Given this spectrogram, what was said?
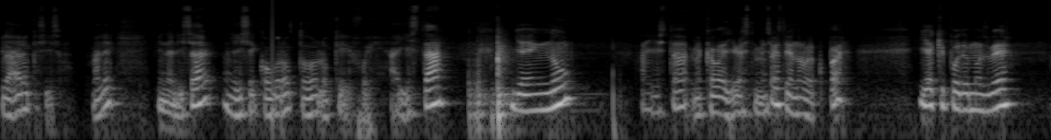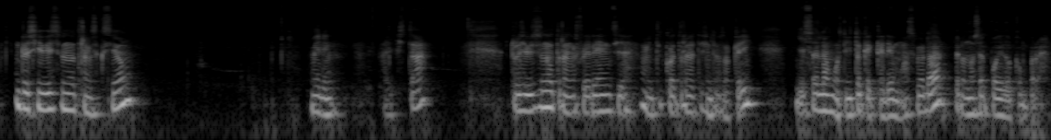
Claro que se hizo, ¿vale? Finalizar, y ahí se cobró todo lo que fue. Ahí está. Ya en nu, ahí está, me acaba de llegar este mensaje, esto ya no lo voy a ocupar. Y aquí podemos ver, recibiste una transacción. Miren, ahí está. Recibiste una transferencia 24700 ok. Y esa es la motito que queremos verdad pero no se ha podido comprar.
